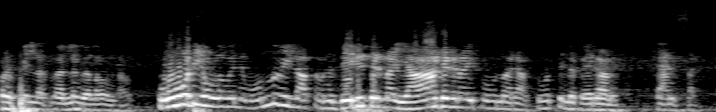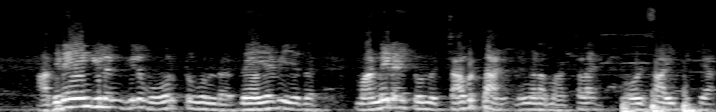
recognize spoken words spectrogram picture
കുഴപ്പമില്ല നല്ല വിളവുണ്ടാവും. ഓടിയുള്ളവനും ഒന്നുമില്ലാത്തവനും ദരിദ്രനായി യാചകനായി പോകുന്ന ഒരു അസുഖത്തിന്റെ പേരാണ് ക്യാൻസർ. അതിനെങ്കിലെങ്കിലും ഓർത്തുകൊണ്ട് ദയവ് ചെയ്ത് മണ്ണിലേക്കൊന്ന് ചവിട്ടാൻ നിങ്ങളുടെ മക്കളെ പ്രോത്സാഹിപ്പിക്കുക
